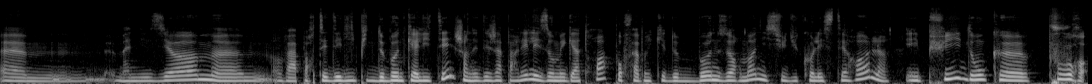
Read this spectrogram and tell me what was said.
euh, magnésium. Euh, on va apporter des lipides de bonne qualité. J'en ai déjà parlé, les oméga 3, pour fabriquer de bonnes hormones issues du cholestérol. Et puis, donc, euh, pour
